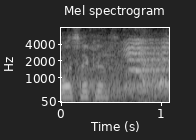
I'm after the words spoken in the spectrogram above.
Five seconds.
